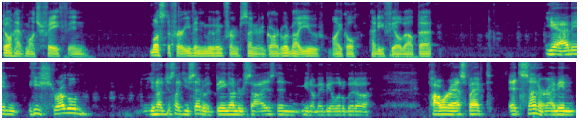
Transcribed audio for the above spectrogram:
don't have much faith in Mustipher even moving from center to guard. What about you, Michael? How do you feel about that? Yeah, I mean, he struggled, you know, just like you said, with being undersized and, you know, maybe a little bit of power aspect at center. I mean,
